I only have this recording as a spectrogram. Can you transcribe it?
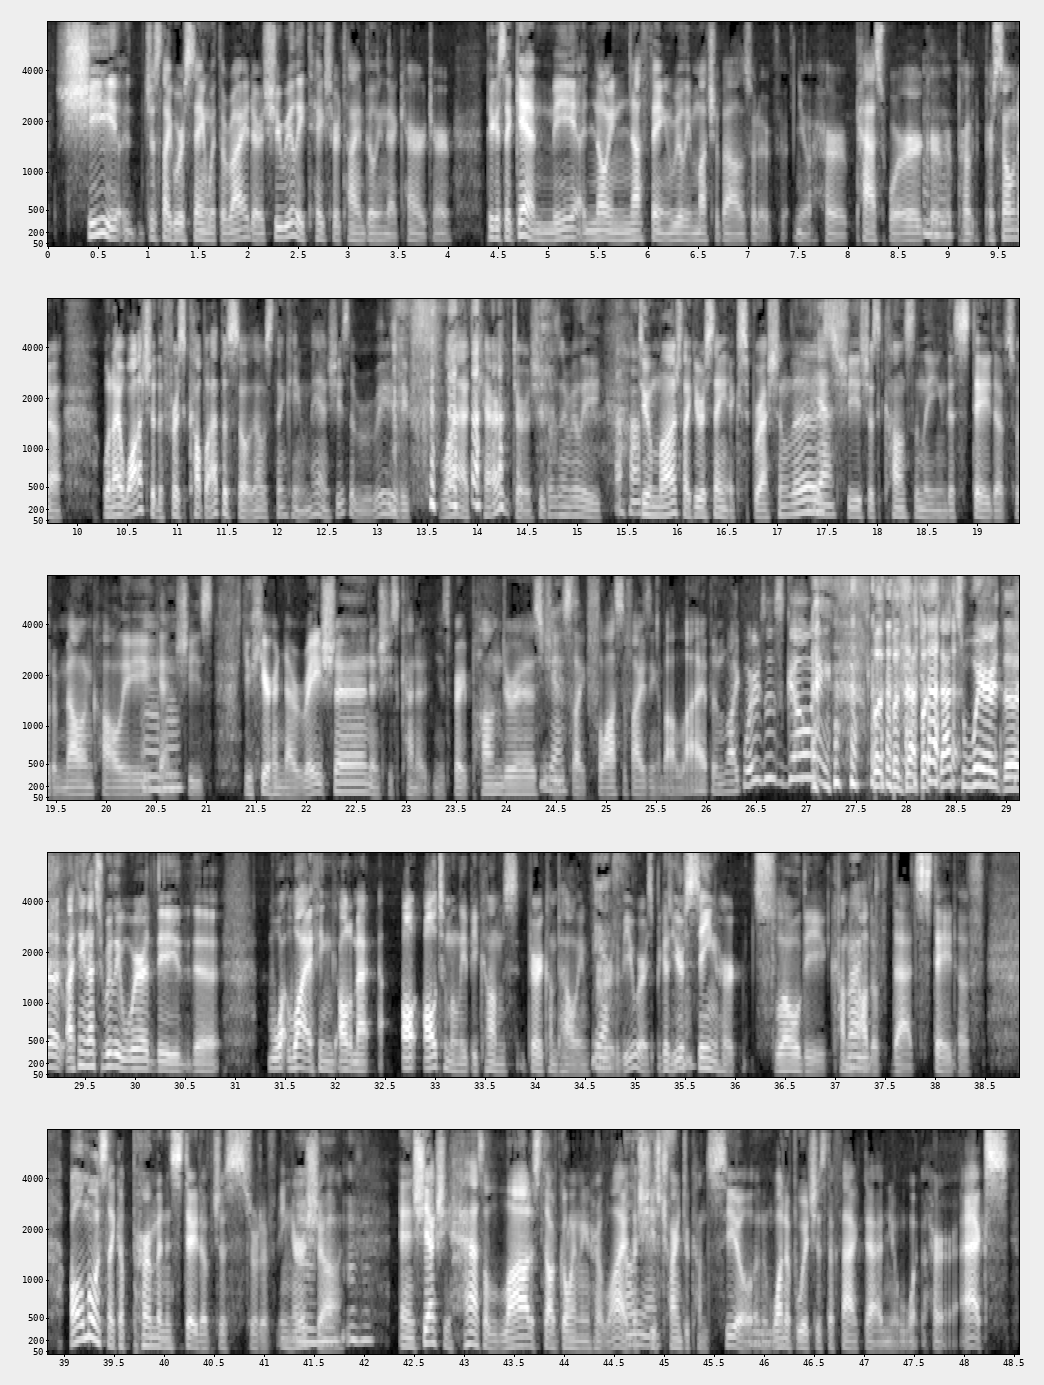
she, just like we're saying with the writer, she really takes her time building that character. Because again, me knowing nothing really much about sort of you know her past work or her mm-hmm. per- persona, when I watched it the first couple episodes, I was thinking, man, she's a really flat character. She doesn't really uh-huh. do much. Like you were saying, expressionless. Yes. She's just constantly in this state of sort of melancholy, and mm-hmm. she's you hear her narration, and she's kind of it's very ponderous. She's Yes. like philosophizing about life, and I'm like, where's this going? but but that, but that's where the I think that's really where the the why I think ultimately becomes very compelling for Yes. the viewers because you're seeing her slowly come Right. out of that state of almost like a permanent state of just sort of inertia. And she actually has a lot of stuff going on in her life Mm-hmm, Oh, that she's trying to conceal, and one of which is the fact that you know her ex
